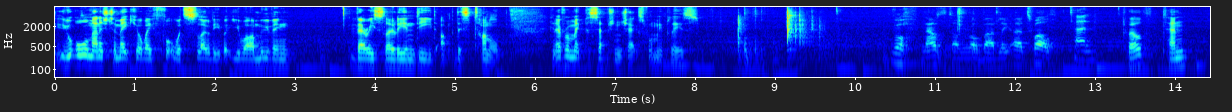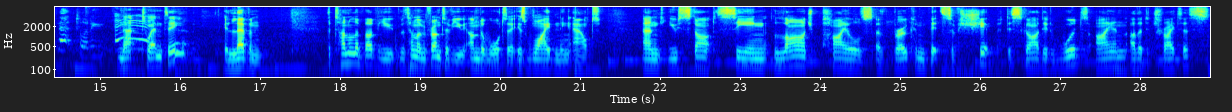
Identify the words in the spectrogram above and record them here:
You all manage to make your way forward slowly, but you are moving very slowly indeed up this tunnel. Can everyone make perception checks for me, please? oh, now's the time to roll badly. Uh, 12. 10. 12, 10, Nat 20. Nat 20, 11. The tunnel above you, the tunnel in front of you underwater is widening out, and you start seeing large piles of broken bits of ship, discarded wood, iron, other detritus.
